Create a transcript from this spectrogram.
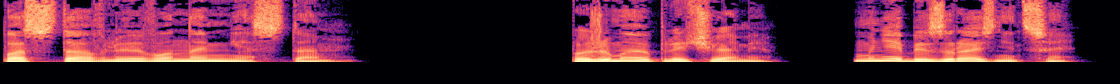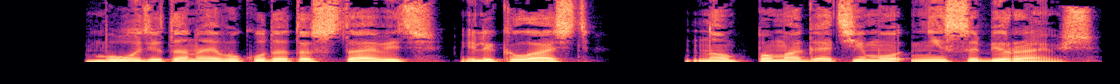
«Поставлю его на место». Пожимаю плечами. Мне без разницы. Будет она его куда-то ставить или класть, но помогать ему не собираюсь.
